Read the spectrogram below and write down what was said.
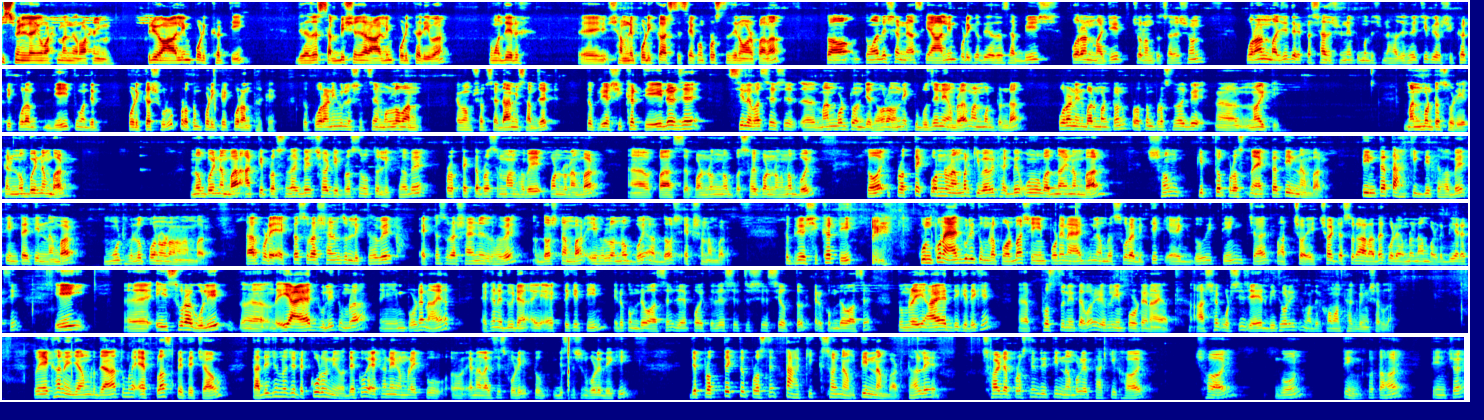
বিসমিল্লাহ রহমান রহিম প্রিয় আলিম পরীক্ষার্থী দুই হাজার ছাব্বিশে যারা আলিম পরীক্ষা দিবা। তোমাদের সামনে পরীক্ষা আসতেছে, এখন প্রস্তুতি নেওয়ার পালা। তো, তোমাদের সামনে আজকে আলিম পরীক্ষা দুই হাজার ছাব্বিশ, কোরআন মাজিদ, চূড়ান্ত সাজেশন। কোরআন মাজিদের একটা সাজেশন নিয়ে তোমাদের সামনে হাজির হয়েছি। প্রিয় শিক্ষার্থী, কোরআন দিয়েই তোমাদের পরীক্ষা শুরু। প্রথম পরীক্ষায় কোরআন থাকে। তো কোরআনই হলো সবচেয়ে মূল্যবান এবং সবচেয়ে দামি সাবজেক্ট। তো প্রিয় শিক্ষার্থী, এইটার যে সিলেবাসের মানবন্টন যে ধরন, একটু বুঝে নিই আমরা মানবন্টনটা। কোরআনের মানবন্টন, প্রথম প্রশ্ন থাকবে নয়টি। মানবন্টন সরি এখানে নব্বই নাম্বার। নব্বই নাম্বার, আটটি প্রশ্ন থাকবে, ছয়টি প্রশ্নের উত্তর লিখতে হবে। প্রত্যেকটা প্রশ্নের মান হবে পনেরো নাম্বার পাঁচ, পনেরো নব্বই ছয়, পনেরো, নব্বই। তো প্রত্যেক পনেরো নাম্বার কীভাবে থাকবে? অনুবাদ নয় নাম্বার। সংক্ষিপ্ত প্রশ্ন একটা, তিন নাম্বার। তিনটা তাহকিক দিতে হবে তিনটায় তিন নাম্বার, মোট হলো পনেরো নাম্বার। তারপরে একটা সুরা সায়নজুল লিখতে হবে, একটা সুরা সায়নজুল হবে দশ নাম্বার এই হলো নব্বই আর দশ একশো নাম্বার। তো প্রিয় শিক্ষার্থী, কোন কোন আয়াতগুলি তোমরা পড়বা, সেই ইম্পর্টেন্ট আয়াতগুলি আমরা সুরা ভিত্তিক এক, দুই, তিন, চার, পাঁচ, ছয়, এই ছয়টা সুরা আলাদা করে আমরা নাম্বারটা দিয়ে রাখছি। এই এই সুরাগুলি এই আয়াতগুলি তোমরা ইম্পর্টেন্ট আয়াত এখানে দুইটা, এই এক থেকে তিন এরকম দেওয়া আছে, যে পঁয়তাল্লিশ ছিয়াত্তর এরকম দেওয়া আছে। তোমরা এই আয়াত দিকে দেখে প্রস্তুতি নিতে পারো, এগুলো ইম্পর্টেন্ট আয়াত। আশা করছি যে এর ভিতরেই তোমাদের কমন থাকবে ইনশাল্লাহ তো এখানে যে আমরা, যারা তোমরা এ প্লাস পেতে চাও, তাদের জন্য যেটা করণীয়, দেখো এখানে আমরা একটু অ্যানালাইসিস করি, একটু বিশ্লেষণ করে দেখি, যে প্রত্যেকটা প্রশ্নের তাহকিক ছয় নাম, তিন নাম্বার। তাহলে ছয়টা প্রশ্নে যদি তিন নম্বরের তাহকিক হয়, ছয় গুণ তিন, কত হয়? তিন ছয়,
